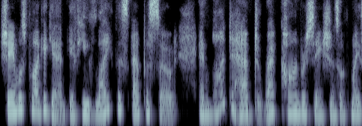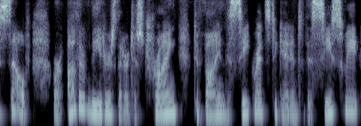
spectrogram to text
shameless plug again, if you like this episode and want to have direct conversations with myself or other leaders that are just trying to find the secrets to get into the C suite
